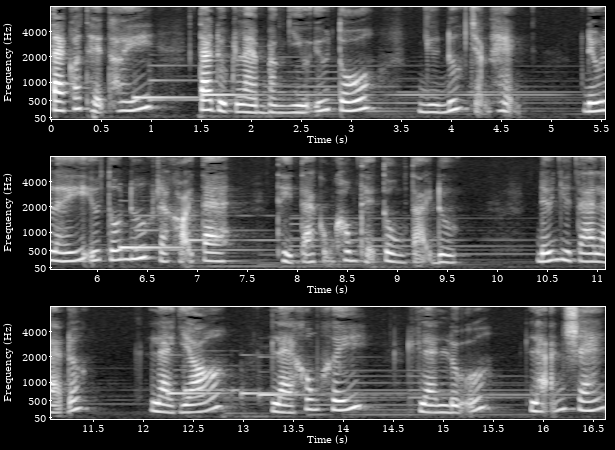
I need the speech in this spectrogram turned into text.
Ta có thể thấy, ta được làm bằng nhiều yếu tố, như nước chẳng hạn. Nếu lấy yếu tố nước ra khỏi ta, thì ta cũng không thể tồn tại được nếu như ta là đất, là gió, là không khí, là lửa, là ánh sáng,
